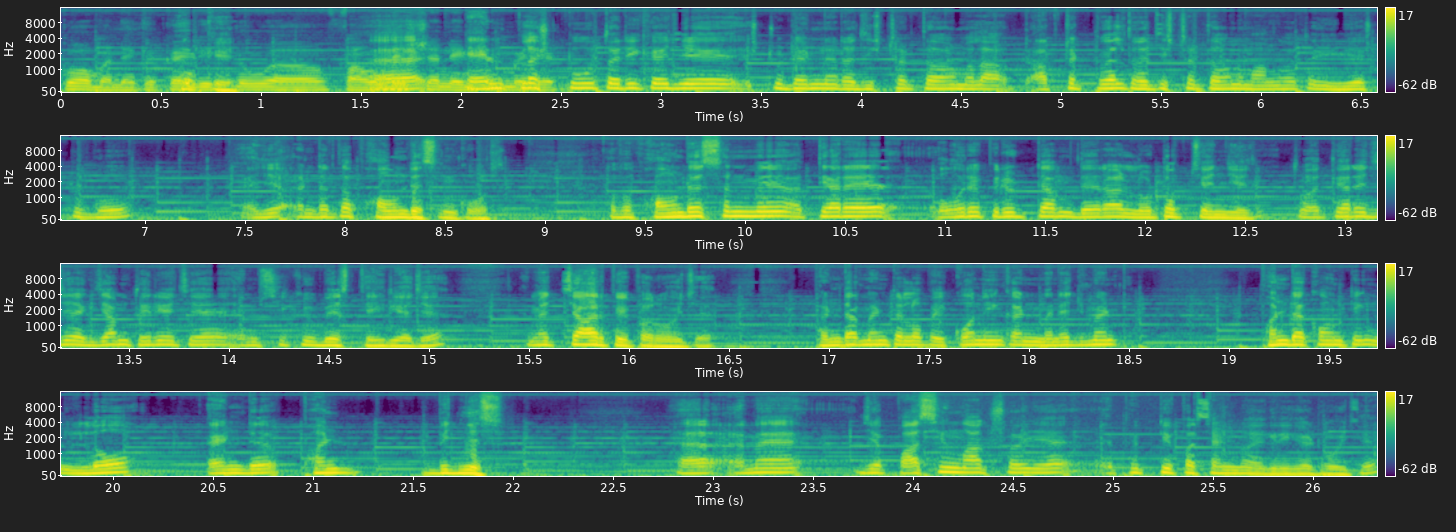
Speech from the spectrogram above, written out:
કહો મને કે કઈ. રીતનું ફાઉન્ડેશન ટેન પ્લસ ટુ તરીકે જે સ્ટુડન્ટને રજિસ્ટર થવા મતલબ આફ્ટર ટ્વેલ્થ રજિસ્ટર થવાનું માંગો તો us to go as under the foundation course હવે ફાઉન્ડેશન મેં અત્યારે over a period time there are lot of changes તો અત્યારે જે એક્ઝામ થઈ રહી છે એમસીક્યુ બેઝ થઈ રહ્યા છે. એમાં ચાર પેપર હોય છે. Fundamental of economic and management fund accounting law and fund business એમાં જે પાસિંગ માર્ક્સ હોય છે, એ ફિફ્ટી પર્સન્ટનો એગ્રીગેટ હોય છે.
